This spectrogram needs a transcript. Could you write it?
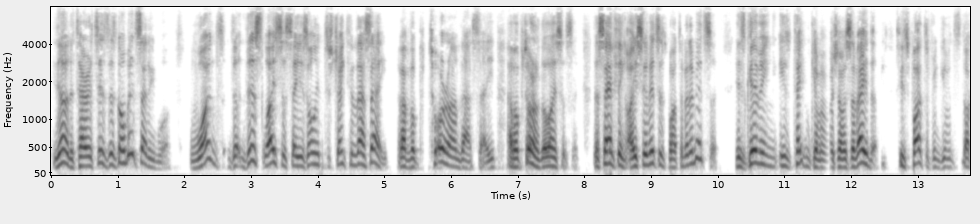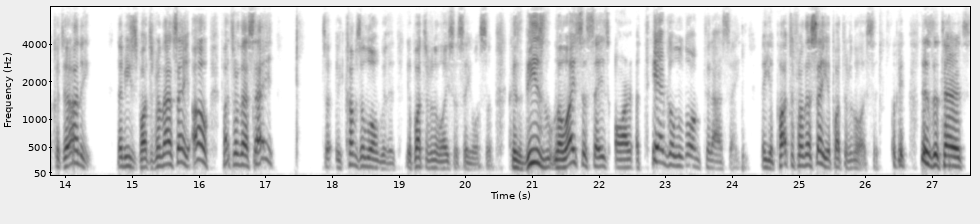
No, the teretz is there's no mitzvah anymore. Once the, this license is only to strengthen the say. I have a p'tor on that say. I have a p'tor on the license. The same thing. Oisei mitzvah is part of a mitzvah. He's giving. He's taking care of Shabbos Aveda. He's part of giving tzedakah to Ani. That means he's part from that say. Oh, part from that say. It comes along with it. You're part from the license say also because these the says are a tag along to that say. And you're part from that say. You're part from the license. Okay, this is the teretz.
